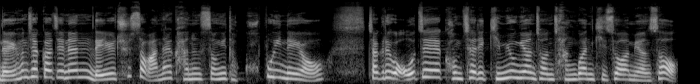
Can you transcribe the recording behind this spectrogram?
네, 현재까지는 내일 출석 안 할 가능성이 더 커 보이네요. 자, 그리고 어제 검찰이 김용현 전 장관 기소하면서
